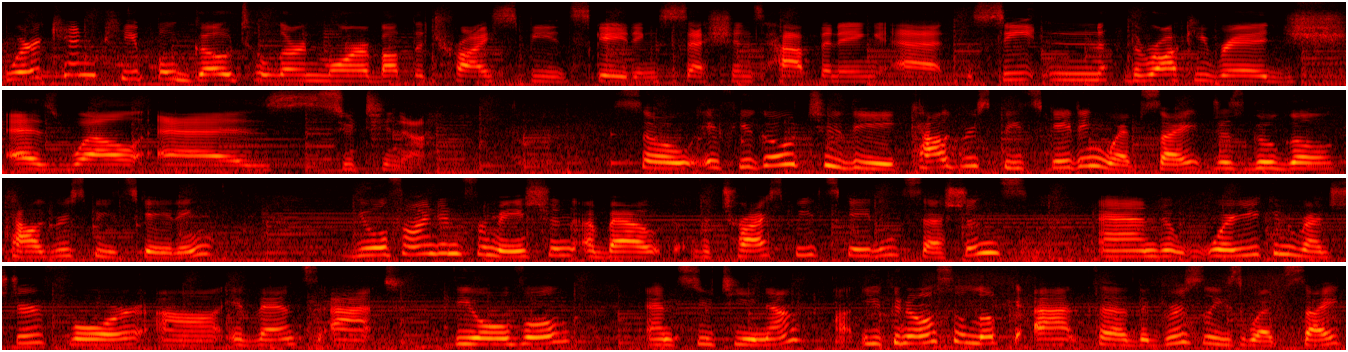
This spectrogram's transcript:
Where can people go to learn more about the tri-speed skating sessions happening at the Seton, the Rocky Ridge, as well as Tsuut'ina? So if you go to the Calgary Speed Skating website, just Google Calgary Speed Skating, You will find information about the Tri Speed Skating sessions and where you can register for uh, events at the Oval and Tsuut'ina. Uh, you can also look at the, the Grizzlies website,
